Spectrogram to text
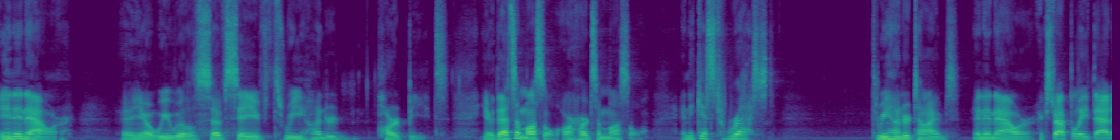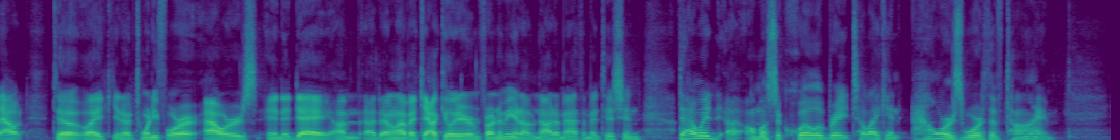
In an hour, uh, you know, we will have saved 300 heartbeats. You know, that's a muscle. Our heart's a muscle, and it gets to rest. 300 times in an hour. Extrapolate that out to like, you know, 24 hours in a day. I'm, I don't have a calculator in front of me and I'm not a mathematician. That would uh, almost equilibrate to like an hour's worth of time.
